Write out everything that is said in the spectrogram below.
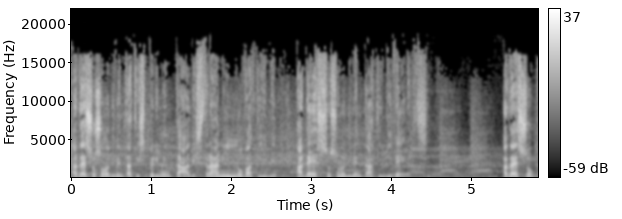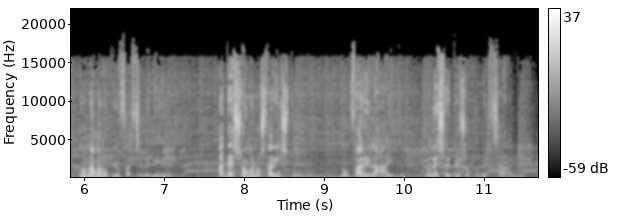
Adesso sono diventati sperimentali, strani, innovativi. Adesso sono diventati diversi. Adesso non amano più farsi vedere. Adesso amano stare in studio, non fare live, non essere più sotto bersaglio.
